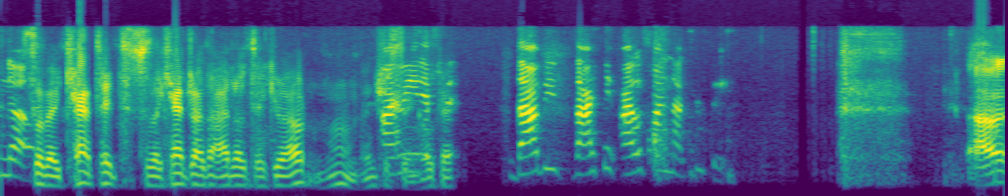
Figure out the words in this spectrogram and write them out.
no. so they can't take so they can't drive the Idaho to take you out. Hmm, I interesting. mean, okay. it, that'd be I think I would find that creepy. I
